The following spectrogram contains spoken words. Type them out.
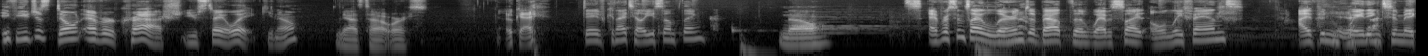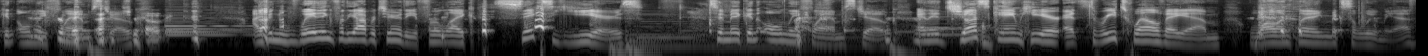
If you just don't ever crash, you stay awake. You know. Yeah, that's how it works. Okay. Dave, can I tell you something? No. Ever since I learned about the website OnlyFans, I've been waiting to make an OnlyFlams joke. I've been waiting for the opportunity for like six years to make an only flams joke, and it just came here at 3:12 a.m. while I'm playing Mixolumia.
